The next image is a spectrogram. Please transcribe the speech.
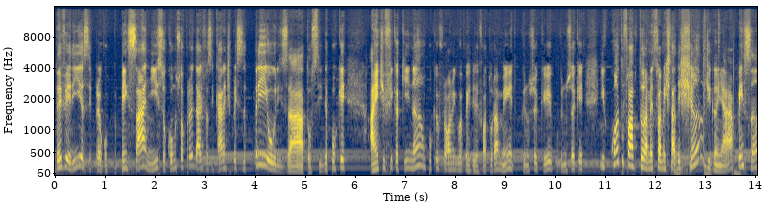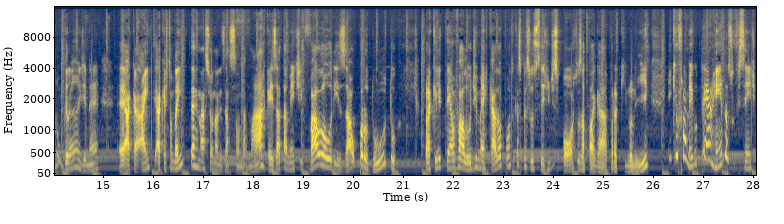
deveria se preocupar, pensar nisso como sua prioridade. Falar assim, cara, a gente precisa priorizar a torcida, porque a gente fica aqui, não, porque o Flamengo vai perder faturamento, porque não sei o quê, porque não sei o quê. E quanto faturamento o Flamengo está deixando de ganhar pensando grande, né? É, a, a, a, questão da internacionalização da marca é exatamente valorizar o produto para que ele tenha valor de mercado ao ponto que as pessoas estejam dispostas a pagar por aquilo ali e que o Flamengo tenha renda suficiente.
